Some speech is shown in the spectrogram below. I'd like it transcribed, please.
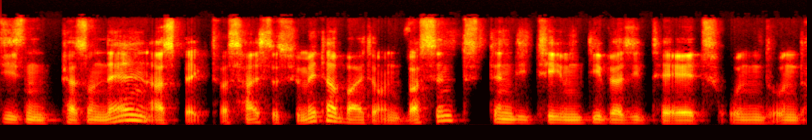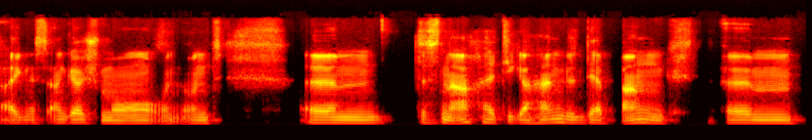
diesen personellen Aspekt, was heißt es für Mitarbeiter und was sind denn die Themen Diversität und, und eigenes Engagement und, und ähm, das nachhaltige Handeln der Bank, ähm,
